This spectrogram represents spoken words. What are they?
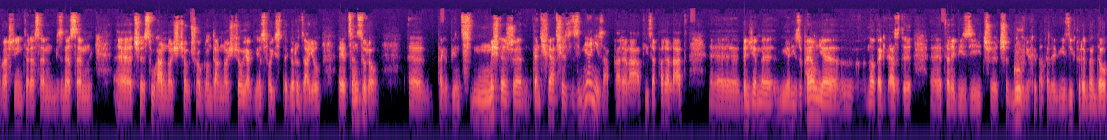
właśnie interesem, biznesem, e, czy słuchalnością, czy oglądalnością, jak nie swoistego rodzaju e, cenzurą. Tak więc myślę, że ten świat się zmieni za parę lat i za parę lat e, będziemy mieli zupełnie nowe gwiazdy e, telewizji, czy, czy głównie chyba telewizji, które będą e,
